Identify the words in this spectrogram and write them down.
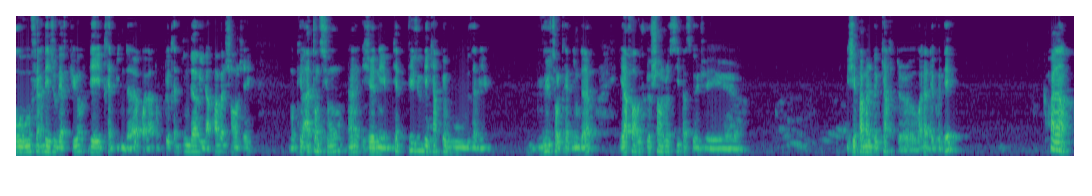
pour vous faire des ouvertures, des binder, voilà. Donc le binder, il a pas mal changé. Donc euh, attention, hein, je n'ai peut-être plus vu les cartes que vous avez vues sur le trade binder. Il va falloir que je le change aussi parce que j'ai euh, j'ai pas mal de cartes euh, voilà, de côté. Voilà.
